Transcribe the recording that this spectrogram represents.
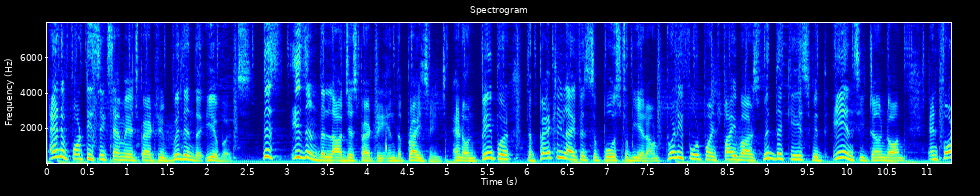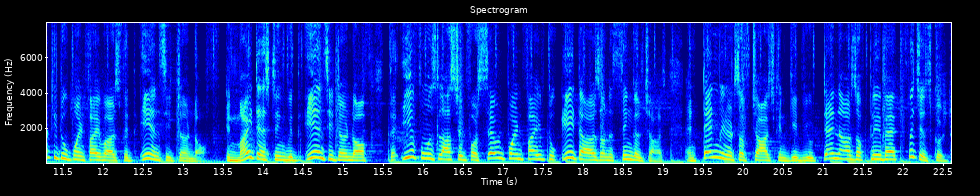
and a 46 mAh battery within the earbuds. This isn't the largest battery in the price range and on paper, the battery life is supposed to be around 24.5 hours with the case with ANC turned on and 42.5 hours with ANC turned off. In my testing with ANC turned off, the earphones lasted for 7.5 to 8 hours on a single charge and 10 minutes of charge can give you 10 hours of playback which is good.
